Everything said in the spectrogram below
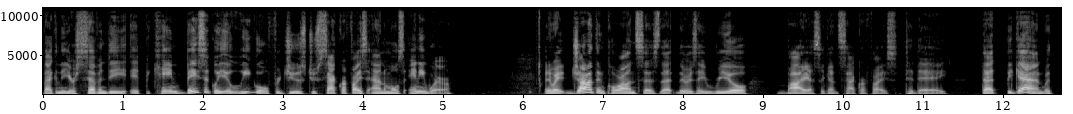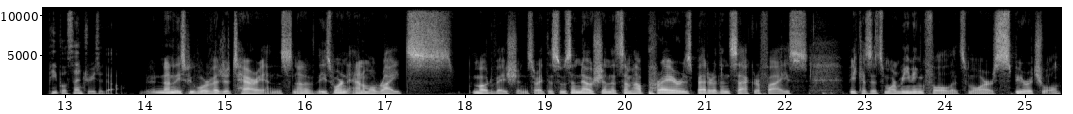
back in the year 70, it became basically illegal for Jews to sacrifice animals anywhere. Anyway, Jonathan Klawans says that there is a real bias against sacrifice today that began with people centuries ago. None of these people were vegetarians. None of these weren't animal rights motivations, right? This was a notion that somehow prayer is better than sacrifice because it's more meaningful, it's more spiritual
